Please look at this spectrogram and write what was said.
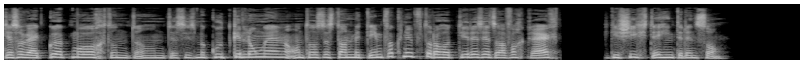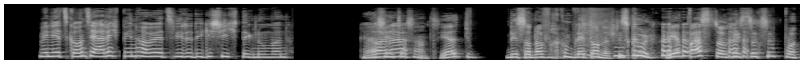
das habe ich auch gut gemacht und, und das ist mir gut gelungen und hast es dann mit dem verknüpft oder hat dir das jetzt einfach gereicht, die Geschichte hinter den Song? Wenn ich jetzt ganz ehrlich bin, habe ich jetzt wieder die Geschichte genommen. Ja, das ist interessant. Ja, du, wir sind einfach komplett anders. Das ist cool. ja, passt doch, ist doch super.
